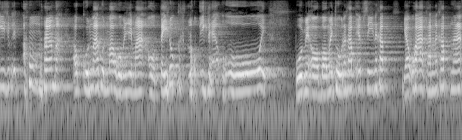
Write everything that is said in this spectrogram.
ยี่สิบเอ็ดเอามามา เอาขุนมาขุนมา โอ้โห ไม่ใช่มา โอ้ตีลุกหลบอีกแล้ว โอ้ย ปพูดไม่ออกบอกไม่ถูกนะครับ FC นะครับอย่าว่ากันนะครับนะ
